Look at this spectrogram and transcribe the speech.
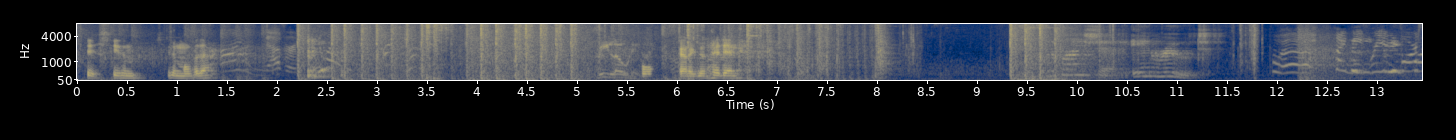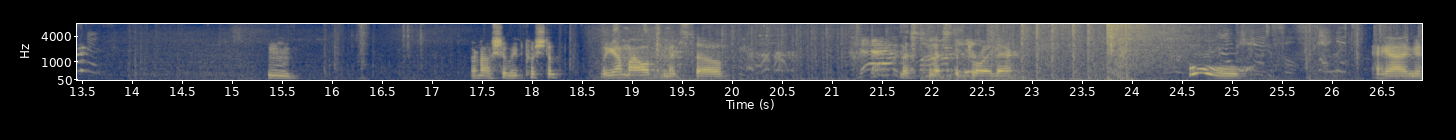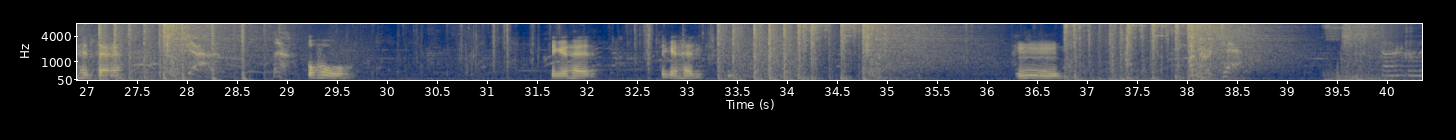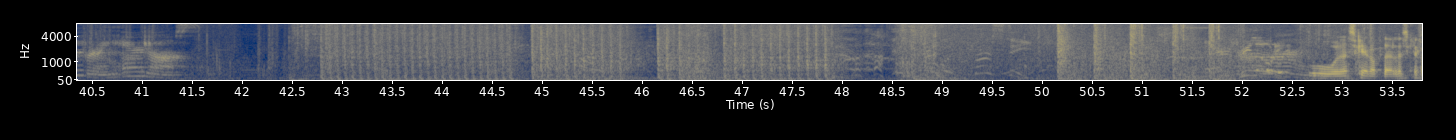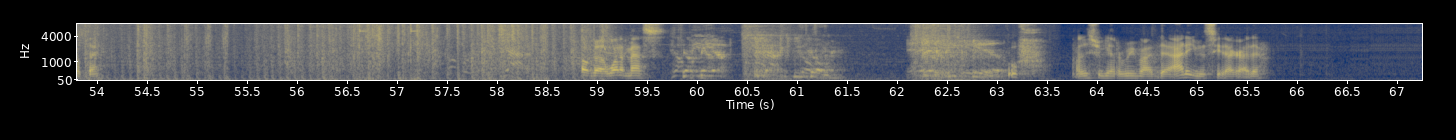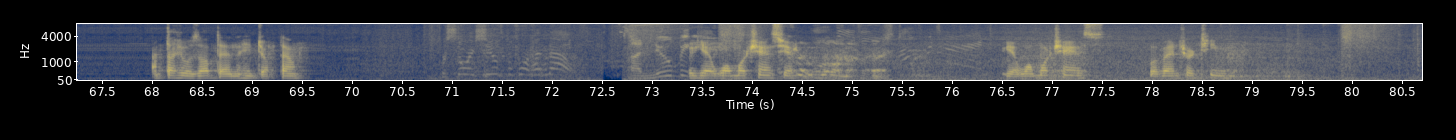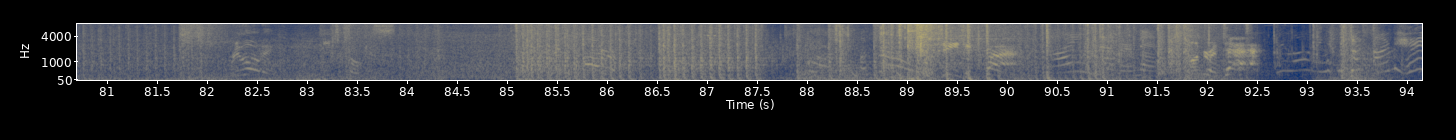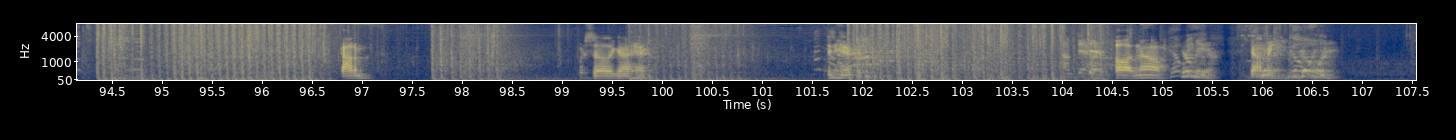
See, see them, see them over there. Reloading. Oh, got a good hit in. Hmm. Should we push them? We got my ultimate, so let's let's deploy there. Ooh. I got a good hit there. Ooh. Take a hit. Take a hit. Mmm. Start delivering airdrops. Ooh, let's get up there. Let's get up there. Oh god, what a mess. Oof. At least we got a revive there. I didn't even see that guy there. I thought he was up there and then he jumped down. We get one more chance here. Warm up first. We get one more chance to avenge our team. Reloading. Need to focus. Changing fire. I never miss. Under attack. Reloading. I'm hit. Got him. Where's the other guy here? In here? I'm down. Oh no. Help me. Got me. Going.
